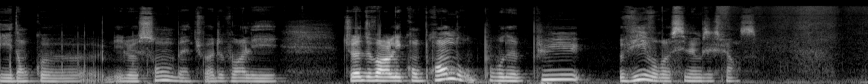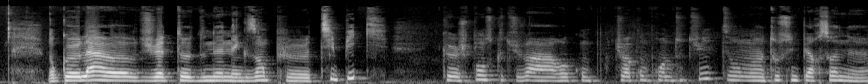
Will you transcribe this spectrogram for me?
Et donc, euh, les leçons, ben, tu vas devoir les, tu vas devoir les comprendre pour ne plus vivre ces mêmes expériences. Donc là, je vais te donner un exemple typique que je pense que tu vas, comprendre tout de suite. On a tous une personne euh,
